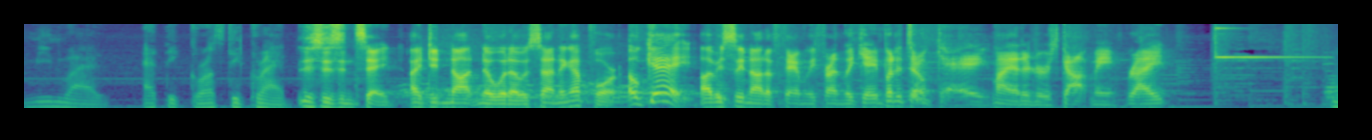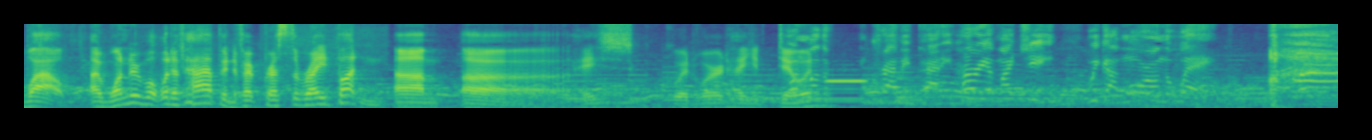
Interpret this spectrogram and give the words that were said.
Meanwhile, at the Krusty Krab. this is insane. I did not know what I was signing up for. Okay. Obviously not a family-friendly game, but it's okay. My editors got me, right? Wow. I wonder what would have happened if I pressed the right button. Um, uh, hey Squidward, how you One doing? motherfucking Krabby Patty. Hurry up, my G. We got more on the way.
